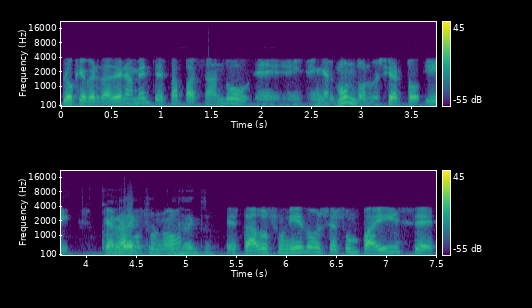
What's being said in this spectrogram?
lo que verdaderamente está pasando eh, en el mundo, ¿no es cierto? Y queramos o no, Estados Unidos es un país eh,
